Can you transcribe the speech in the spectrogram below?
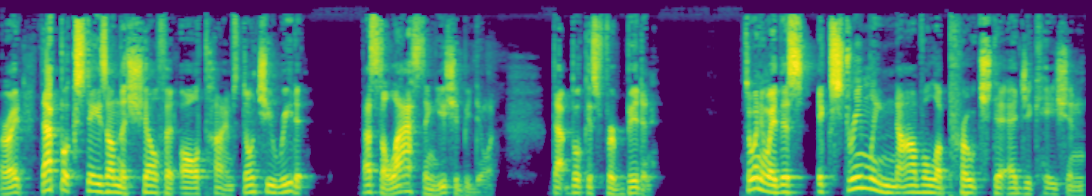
All right? That book stays on the shelf at all times. Don't you read it. That's the last thing you should be doing. That book is forbidden. So anyway, this extremely novel approach to education,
